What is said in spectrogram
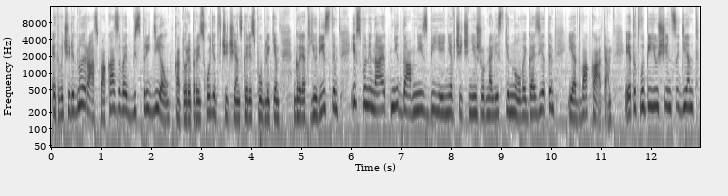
это в очередной раз показывает беспредел, который происходит в Чеченской республике, говорят юристы, и вспоминают недавнее избиение в Чечне журналистки «Новой газеты» и адвоката. Этот вопиющий инцидент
